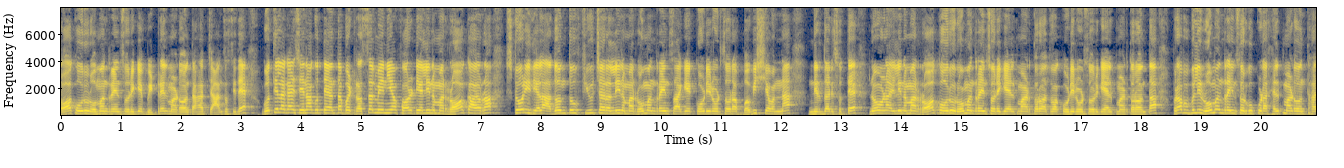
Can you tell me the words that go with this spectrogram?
ರಾಕ್ ಅವರು ರೋಮನ್ ರೈನ್ಸ್ ಅವರಿಗೆ ಬಿಟ್ರೇಲ್ ಮಾಡುವಂತಹ ಚಾನ್ಸಸ್ ಇದೆ. ಗೊತ್ತಿಲ್ಲ ಗಾಯ್ಸ್ ಏನಾಗುತ್ತೆ ಅಂತ ಬಟ್ ರಸಲ್ ಮೇನಿಯಾ ಫಾರ್ಟಿಯಲ್ಲಿ ನಮ್ಮ ರಾಕ್ ಅವರ ಸ್ಟೋರಿ ಇದೆಯಲ್ಲ, ಅದಂತೂ ಫ್ಯೂಚರ್ ಅಲ್ಲಿ ನಮ್ಮ ರೋಮನ್ ರೈನ್ಸ್ ಹಾಗೆ ಕೋಡಿ ರೋಡ್ಸ್ ಅವರ ಭವಿಷ್ಯವನ್ನ ನಿರ್ಧರಿಸುತ್ತೆ. ನೋಡೋಣ, ಇಲ್ಲಿ ನಮ್ಮ ರಾಕ್ ಅವರು ರೋಮನ್ ರೈನ್ಸ್ ಅವರಿಗೆ ಹೆಲ್ಪ್ ಮಾಡ್ತಾರೋ ಅಥವಾ ಕೋಡಿ ರೋಡ್ಸ್ ಅವರಿಗೆ ಹೆಲ್ಪ್ ಮಾಡ್ತಾರೋ ಅಂತ ಪ್ರಾಬಬ್ಲಿ ರೋಮನ್ ರೈನ್ಸ್ ಅವ್ರಿಗೂ ಕೂಡ ಹೆಲ್ಪ್ ಮಾಡುವಂತಹ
